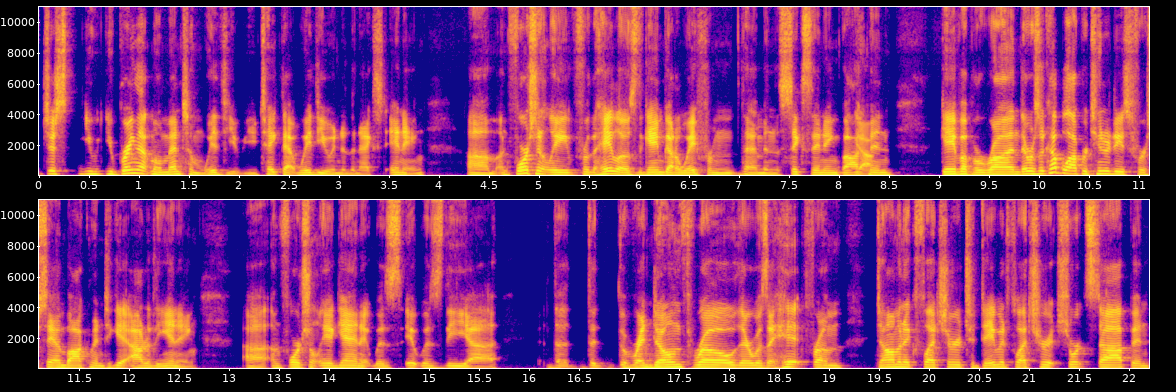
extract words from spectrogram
just you you bring that momentum with you. You take that with you into the next inning. Um, unfortunately for the Halos, the game got away from them in the sixth inning. Bachman gave up a run. There was a couple opportunities for Sam Bachman to get out of the inning. Uh, unfortunately, again, it was it was the uh, the the the Rendon throw. There was a hit from Dominic Fletcher to David Fletcher at shortstop, and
